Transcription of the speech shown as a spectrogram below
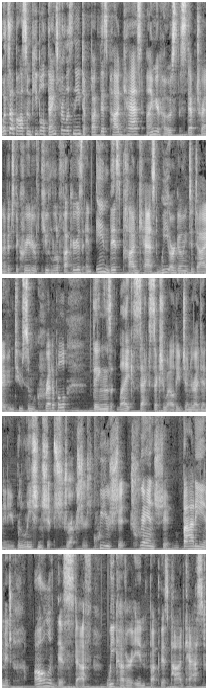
What's up, awesome people? Thanks for listening to Fuck This Podcast. I'm your host, Step Tranovich, the creator of Cute Little Fuckers, and in this podcast, we are going to dive into some credible things like sex, sexuality, gender identity, relationship structures, queer shit, trans shit, body image, all of this stuff we cover in Fuck This Podcast.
